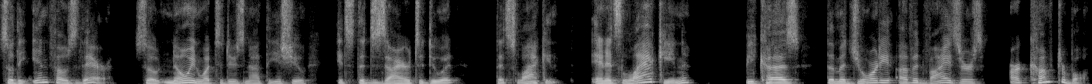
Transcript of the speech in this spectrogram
So the info's there. So knowing what to do is not the issue. It's the desire to do it that's lacking. And it's lacking because the majority of advisors are comfortable.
